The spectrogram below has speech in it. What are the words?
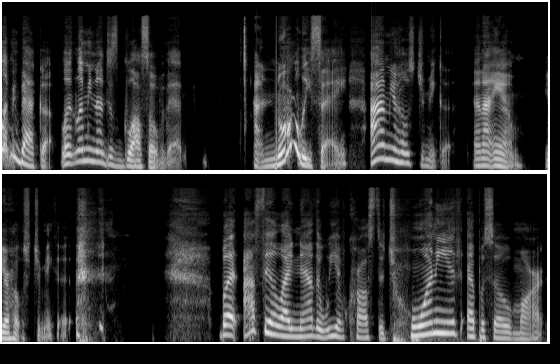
let me back up. Let, let me not just gloss over that. I normally say, I'm your host, Jamaica, and I am your host, Jamaica. but I feel like now that we have crossed the 20th episode mark,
